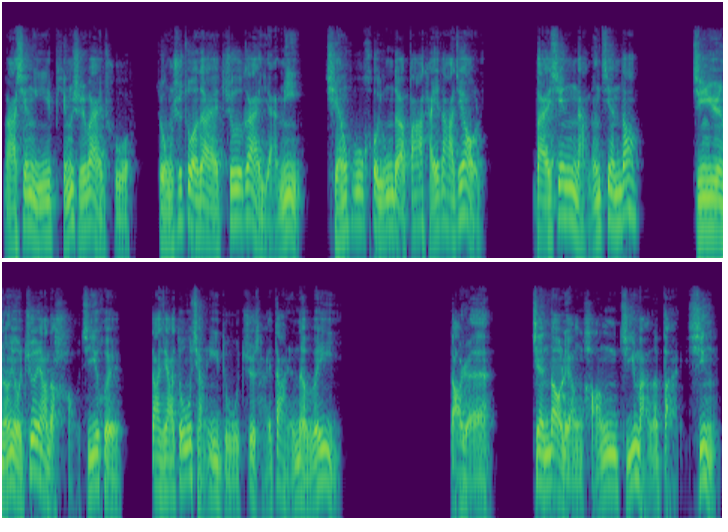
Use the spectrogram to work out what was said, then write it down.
马兴贻平时外出总是坐在遮盖严密、前呼后拥的八抬大轿里，百姓哪能见到？今日能有这样的好机会，大家都想一睹制台大人的威仪。大人，剑道两旁挤满了百姓，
